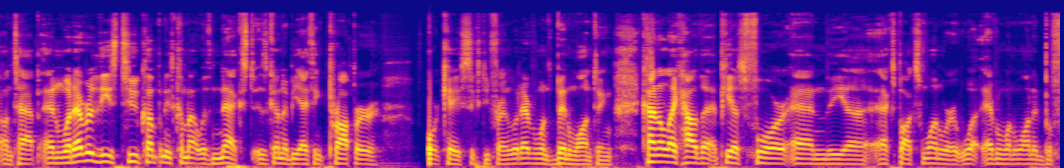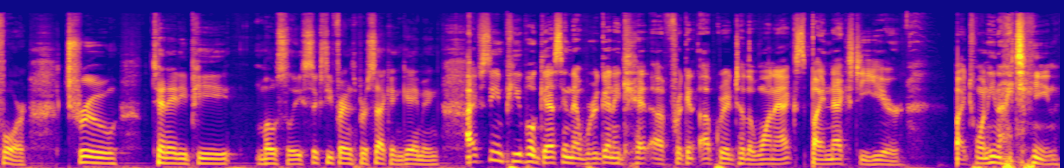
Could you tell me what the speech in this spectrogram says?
on tap. And whatever these two companies come out with next is going to be, I think, proper 4K 60 frames, what everyone's been wanting. Kind of like how the PS4 and the uh, Xbox One were what everyone wanted before. True 1080p, mostly 60 frames per second gaming. I've seen people guessing that we're gonna get a freaking upgrade to the One X by next year, by 2019,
